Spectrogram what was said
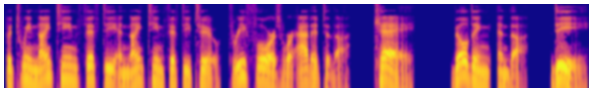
Between 1950 and 1952, three floors were added to the K building, and the D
